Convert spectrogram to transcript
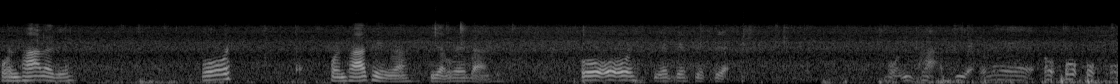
ฝนพัดอะไรดิโอ้ยฝนพัดถึงว่ะเปียกเลยบ้านโอ้ยเปียกเปียกเปียกเปียกฝนพัดเปียกแล้โอ้โอ้โอ้โอ้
